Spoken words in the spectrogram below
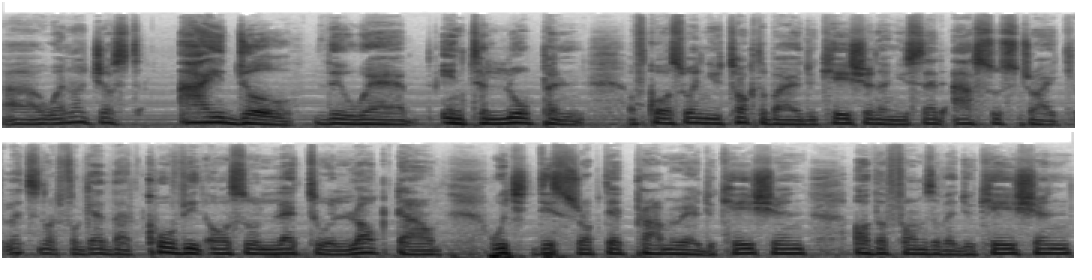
uh, were not just idle, they were interloping. Of course, when you talked about education and you said ASUU strike, let's not forget that COVID also led to a lockdown which disrupted primary education, other forms of education.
